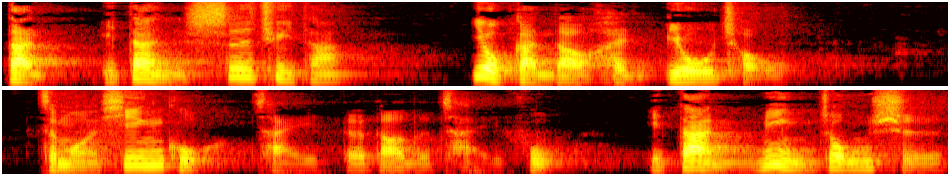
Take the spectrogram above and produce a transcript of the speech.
但一旦失去它，又感到很忧愁。这么辛苦。才得到的财富，一旦命中时，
